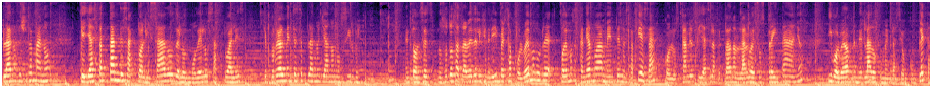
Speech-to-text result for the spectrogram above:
planos hechos a mano que ya están tan desactualizados de los modelos actuales que pues realmente ese plano ya no nos sirve. Entonces, nosotros a través de la ingeniería inversa volvemos, podemos escanear nuevamente nuestra pieza con los cambios que ya se le afectaron a lo largo de esos 30 años y volver a obtener la documentación completa.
